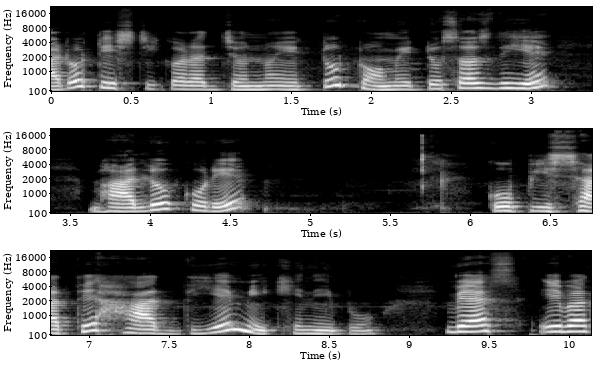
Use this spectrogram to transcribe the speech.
আরও টেস্টি করার জন্য একটু টমেটো সস দিয়ে ভালো করে কপির সাথে হাত দিয়ে মেখে নেব। ব্যাস, এবার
